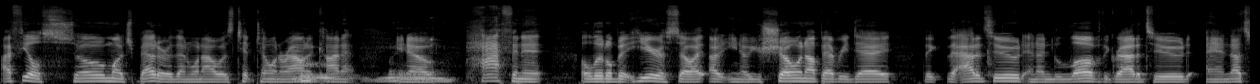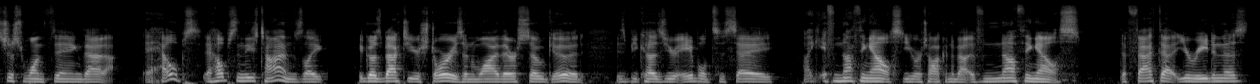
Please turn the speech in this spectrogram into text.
I feel so much better than when I was tiptoeing around and kind of, you know, halving it a little bit here. So I, I, you know, you're showing up every day, the the attitude, and I love the gratitude, and that's just one thing that it helps. It helps in these times. Like it goes back to your stories and why they're so good is because you're able to say, like, if nothing else, you were talking about, if nothing else, the fact that you're reading this,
